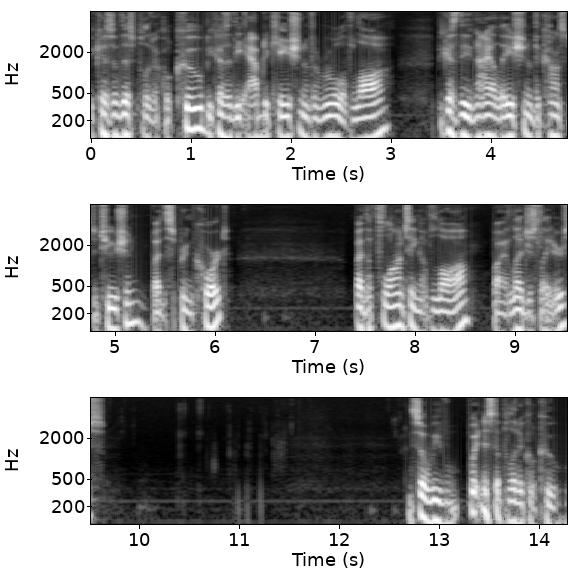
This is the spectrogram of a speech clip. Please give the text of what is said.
because of this political coup, because of the abdication of the rule of law, because of the annihilation of the Constitution by the Supreme Court, by the flaunting of law by legislators. And so we've witnessed a political coup.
